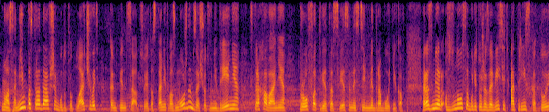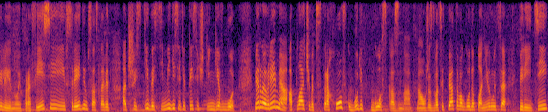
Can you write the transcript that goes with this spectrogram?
Ну а самим пострадавшим будут выплачивать выплачивать компенсацию. Это станет возможным за счет внедрения страхования профответосветственности медработников. Размер взноса будет уже зависеть от риска той или иной профессии и в среднем составит от 6 до 70 тысяч тенге в год. Первое время оплачивать страховку будет госказна, а уже с 2025 года планируется перейти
